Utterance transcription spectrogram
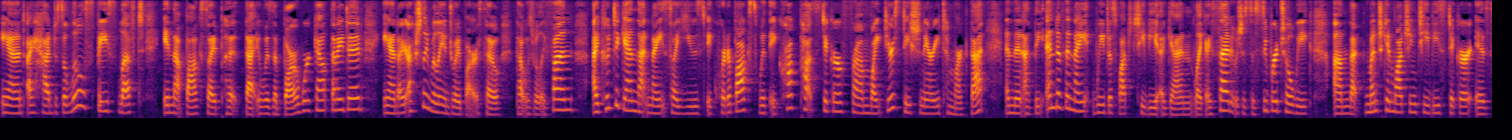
And I had just a little space left in that box, so I put that it was a barre workout that I did. And I actually really enjoy barre, so that was really fun. I cooked again that night, so I used a quarter box with a crock pot sticker from White Deer Stationery to mark that. And then at the end of the night, we just watched TV again. Like I said, it was just a super chill week. Um, that Munchkin watching TV sticker is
